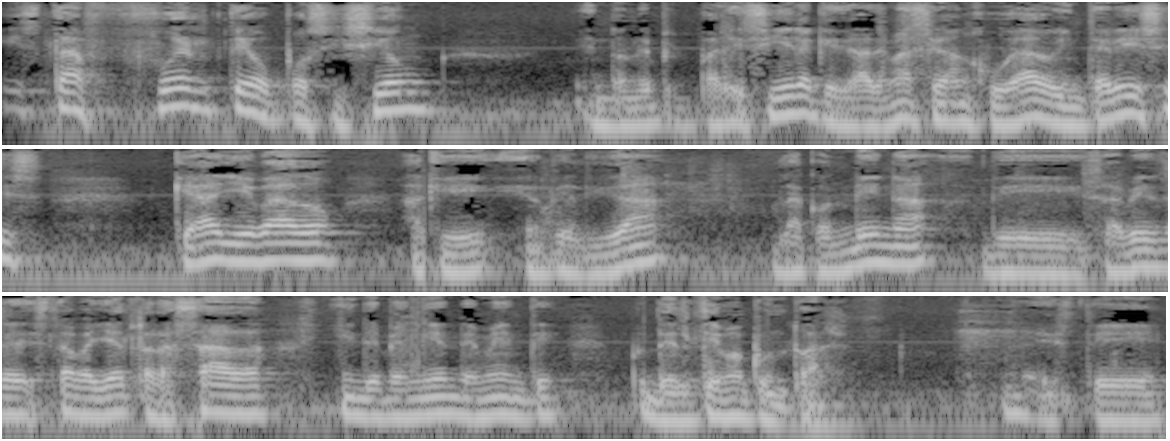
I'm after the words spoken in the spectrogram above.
Esta fuerte oposición, en donde pareciera que además se han jugado intereses, que ha llevado a que en realidad la condena de Saavedra estaba ya trazada independientemente del tema puntual. Este,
